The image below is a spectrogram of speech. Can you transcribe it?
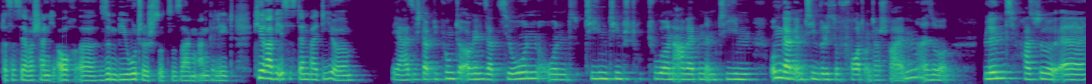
Das ist ja wahrscheinlich auch äh, symbiotisch sozusagen angelegt. Kira, wie ist es denn bei dir? Ja, also ich glaube, die Punkte Organisation und Team, Teamstrukturen, Arbeiten im Team, Umgang im Team würde ich sofort unterschreiben. Also blind, hast du äh,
